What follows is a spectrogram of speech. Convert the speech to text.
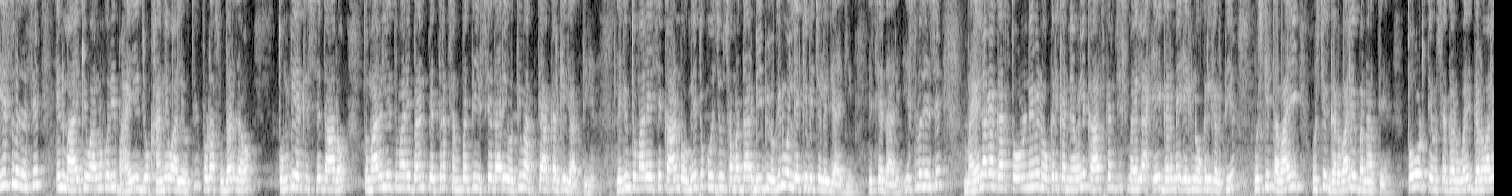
इस वजह से इन मायके वालों को ये भाई जो खाने वाले होते हैं, थोड़ा सुधर जाओ तुम भी एक हिस्सेदार हो। तुम्हारे लिए तुम्हारी बहन पैतृक संपत्ति हिस्सेदारी होती है वो त्याग करके जाती है। लेकिन तुम्हारे ऐसे कांड होंगे तो कोई जो समझदार बीबी होगी ना, वो लेके भी चली जाएगी हिस्सेदारी। इस वजह से महिला का घर तोड़ने में नौकरी करने वाले, खासकर जिस महिला एक घर में एक नौकरी करती है, उसकी तबाही उसके घर वाले बनाते हैं। तोड़ते हैं उसका घर, वही घर वाले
